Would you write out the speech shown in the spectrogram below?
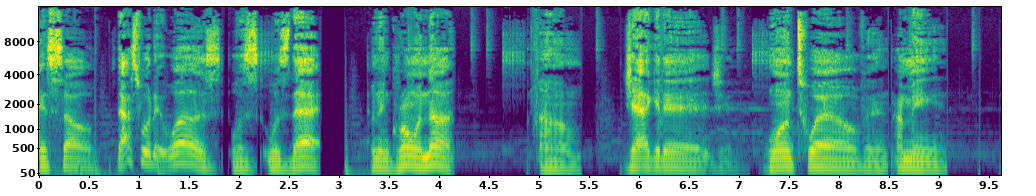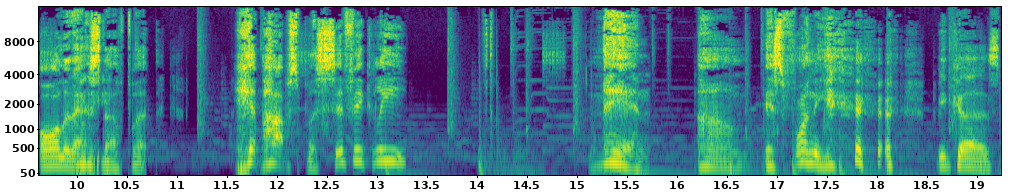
And so that's what it was, was, was that. And then growing up, um, Jagged Edge and 112 and I mean, all of that Mhm. stuff. But hip hop specifically, man, um, it's funny because,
